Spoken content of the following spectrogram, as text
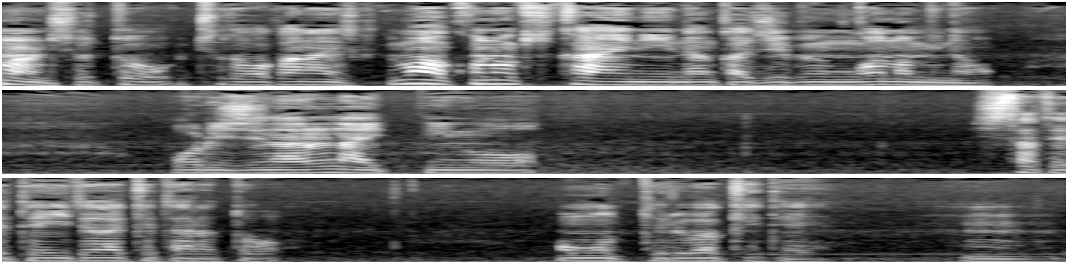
なんでしょう？ちょっと、ちょっとわかんないですけど、まあこの機会になんか自分好みのオリジナルな一品を仕立てていただけたらと思ってるわけで、うん。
